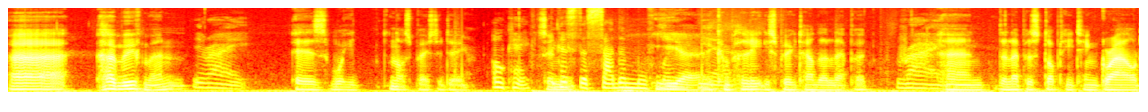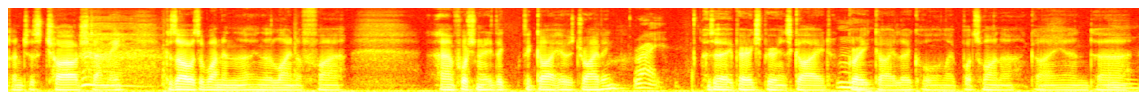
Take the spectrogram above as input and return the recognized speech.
uh, her movement You're right. is what you're not supposed to do. Okay, So because me- the sudden movement. Yeah, it completely spooked out the leopard, Right. and the leopard stopped eating, growled, and just charged at me because I was the one in the in the line of fire. Unfortunately, the the guy who was driving right. Was a very experienced guide, Mm. great guy, local like Botswana guy, and uh, Mm.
